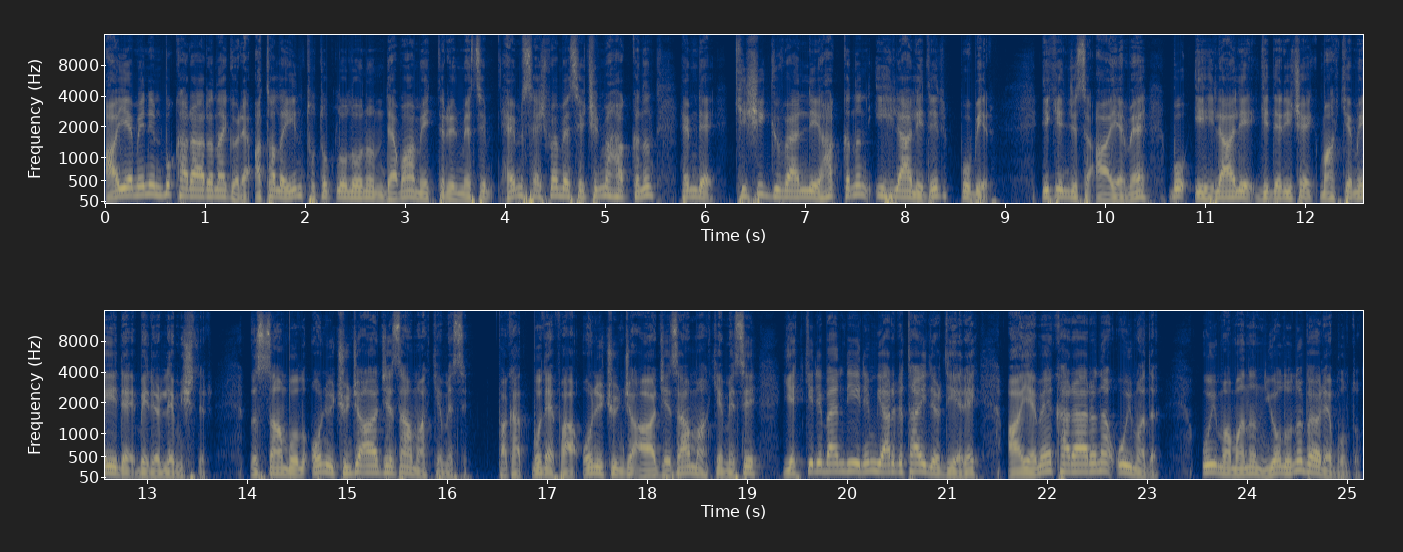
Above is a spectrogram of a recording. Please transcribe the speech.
AYM'nin bu kararına göre Atalay'ın tutukluluğunun devam ettirilmesi hem seçme ve seçilme hakkının hem de kişi güvenliği hakkının ihlalidir bu bir. İkincisi AYM bu ihlali giderecek mahkemeyi de belirlemiştir. İstanbul 13. Ağır Ceza Mahkemesi. Fakat bu defa 13. Ağır Ceza Mahkemesi yetkili ben değilim Yargıtay'dır diyerek AYM kararına uymadı. Uymamanın yolunu böyle buldu.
